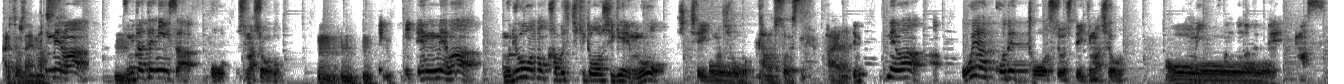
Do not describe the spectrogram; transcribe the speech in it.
ありがとうございま1す。点目は、うん積立 NISA をしましょう。うんうんうん。2点目は、無料の株式投資ゲームをしていきましょう。楽しそうですね。はい。で3つ目は、親子で投資をしていきましょう。おー3つでいきます。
